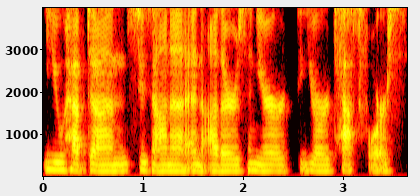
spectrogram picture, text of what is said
you have done, Susanna and others in your, your task force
